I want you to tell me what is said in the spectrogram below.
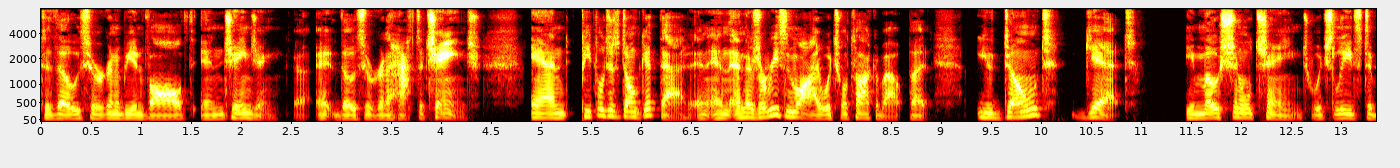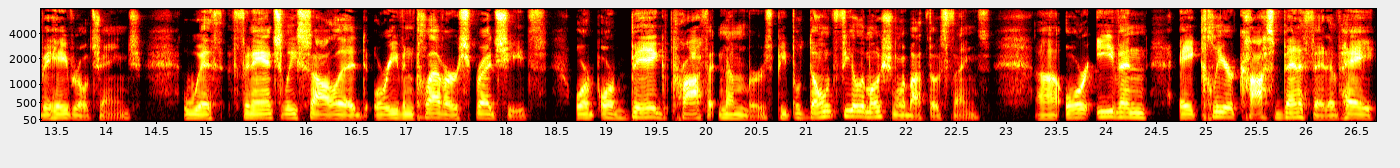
to those who are going to be involved in changing, uh, eh, those who are going to have to change. And people just don't get that. And, and, and there's a reason why, which we'll talk about, but you don't get emotional change, which leads to behavioral change with financially solid or even clever spreadsheets or, or big profit numbers. People don't feel emotional about those things. Uh, or even a clear cost benefit of, hey,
